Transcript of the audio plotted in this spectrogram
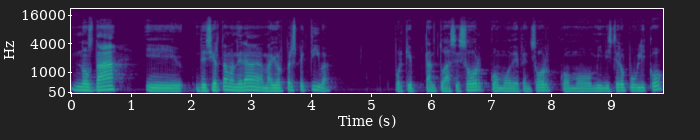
nos da, eh, de cierta manera, mayor perspectiva, porque tanto asesor como defensor, como Ministerio Público,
